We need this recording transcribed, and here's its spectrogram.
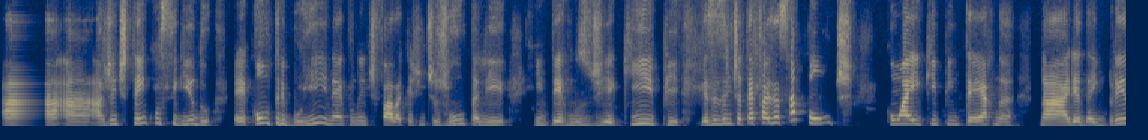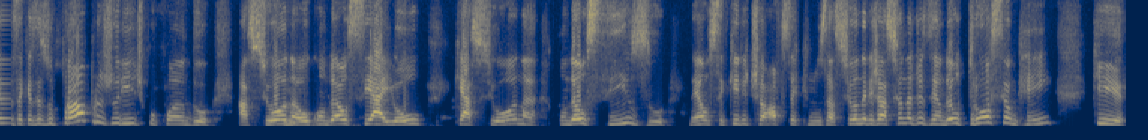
a, a, a gente tem conseguido é, contribuir, né, quando a gente fala que a gente junta ali em termos de equipe, e às vezes a gente até faz essa ponte com a equipe interna na área da empresa, que às vezes o próprio jurídico, quando aciona, ou quando é o CIO que aciona, quando é o CISO, né, o Security Officer que nos aciona, ele já aciona dizendo: eu trouxe alguém que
